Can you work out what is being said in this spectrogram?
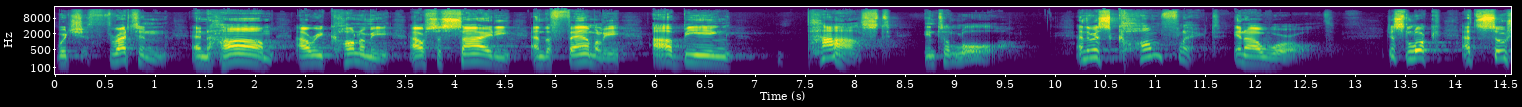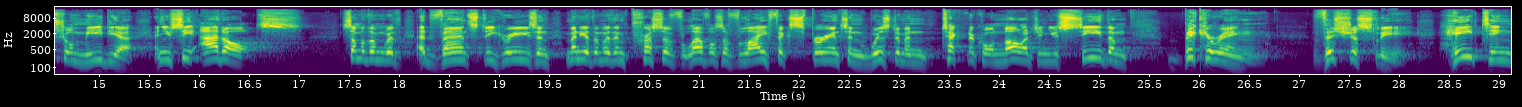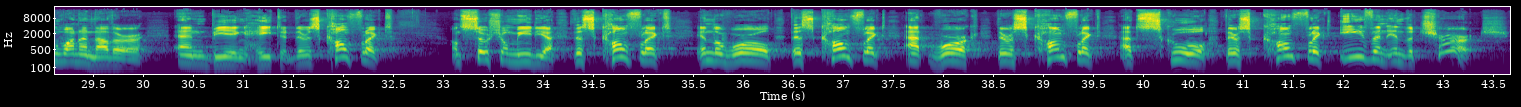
which threaten and harm our economy, our society, and the family are being passed into law. And there is conflict in our world. Just look at social media and you see adults, some of them with advanced degrees and many of them with impressive levels of life experience and wisdom and technical knowledge, and you see them bickering viciously hating one another and being hated. There's conflict on social media, this conflict in the world, this conflict at work, there is conflict at school, there's conflict even in the church.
